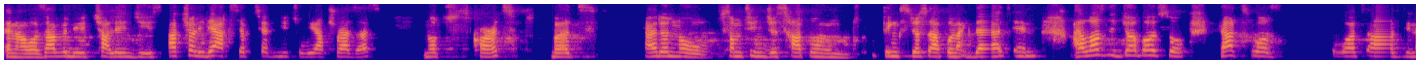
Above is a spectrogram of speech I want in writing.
and I was having the challenges. Actually, they accepted me to wear trousers, not skirts, but I don't know, something just happened. Things just happened like that. And I lost the job also. That was what has been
